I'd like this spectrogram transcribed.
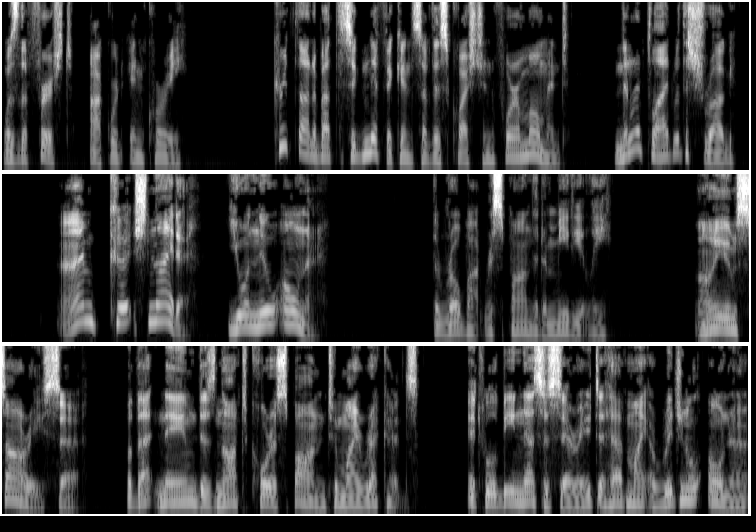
was the first awkward inquiry. Kurt thought about the significance of this question for a moment, and then replied with a shrug, I'm Kurt Schneider, your new owner. The robot responded immediately. I am sorry, sir, but that name does not correspond to my records. It will be necessary to have my original owner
